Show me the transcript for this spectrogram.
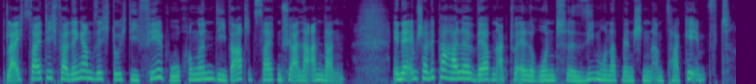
Gleichzeitig verlängern sich durch die Fehlbuchungen die Wartezeiten für alle anderen. In der Emscher Lipperhalle werden aktuell rund 700 Menschen am Tag geimpft.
